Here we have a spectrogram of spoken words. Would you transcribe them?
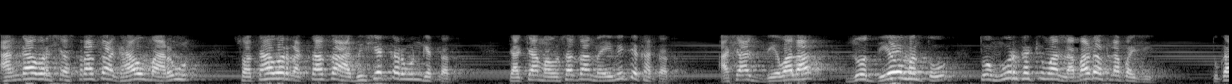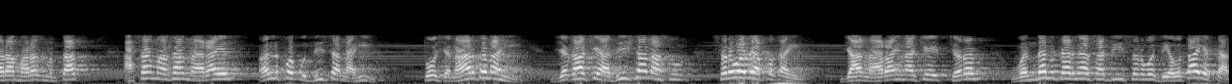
अंगावर शस्त्राचा घाव मारवून स्वतःवर रक्ताचा अभिषेक करवून घेतात. त्याच्या मांसाचा नैवेद्य खातात. अशा देवाला जो देव म्हणतो तो मूर्ख किंवा लबाड असला पाहिजे. तुकाराम महाराज म्हणतात असा माझा नारायण अल्प बुद्धीचा नाही. तो जनार्दन नाही. जगाचे अधिष्ठान असून सर्व व्यापक आहे. ज्या नारायणाचे चरण वंदन करण्यासाठी सर्व देवता येतात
